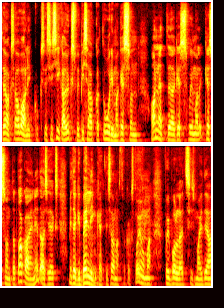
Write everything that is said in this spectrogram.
tehakse avalikuks ja siis igaüks võib ise hakata uurima, kes on annetaja, kes võimalik, kes on ta taga ja nii edasi, eks. midagi Bellingcati sarnast hakkaks toimuma, võib-olla, et siis ma ei tea,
